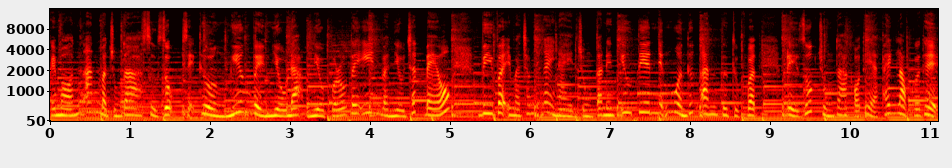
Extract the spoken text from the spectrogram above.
cái món ăn mà chúng ta sử dụng sẽ thường nghiêng về nhiều đạm, nhiều protein và nhiều chất béo. Vì vậy mà trong những ngày này chúng ta nên ưu tiên những nguồn thức ăn từ thực vật để giúp chúng ta có thể thanh lọc cơ thể.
